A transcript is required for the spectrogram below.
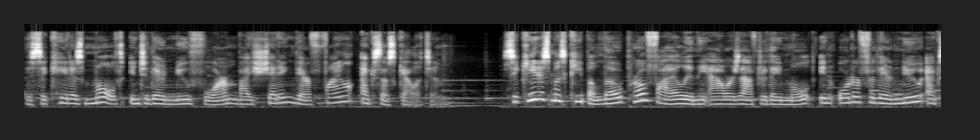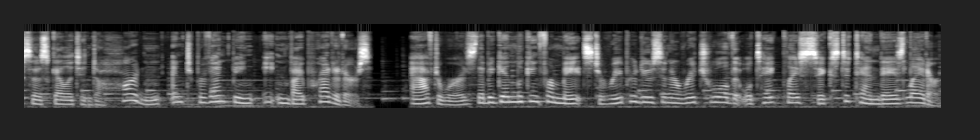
The cicadas molt into their new form by shedding their final exoskeleton. Cicadas must keep a low profile in the hours after they molt in order for their new exoskeleton to harden and to prevent being eaten by predators. Afterwards, they begin looking for mates to reproduce in a ritual that will take place 6 to 10 days later.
